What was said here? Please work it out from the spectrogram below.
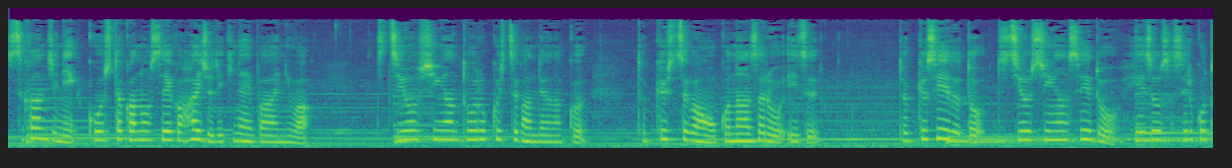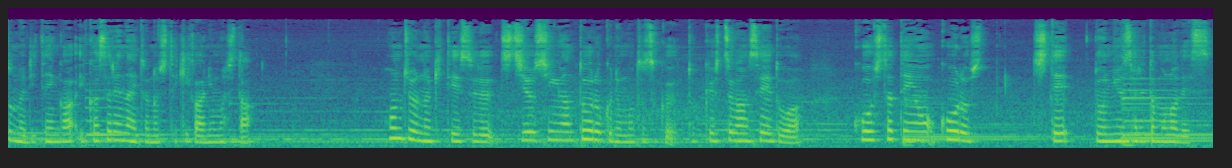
出願時にこうした可能性が排除できない場合には実用新案登録出願ではなく特許出願を行わざるを得ず特許制度と実用新案制度を併存させることの利点が生かされないとの指摘がありました。本条の規定する実用新案登録に基づく特許出願制度はこうした点を考慮して導入されたものです。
